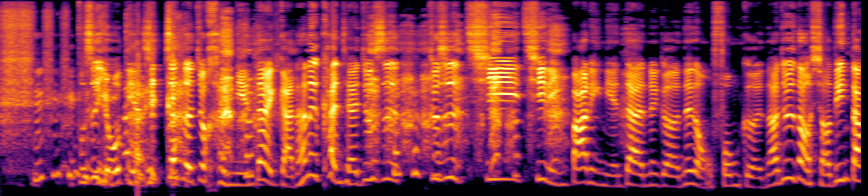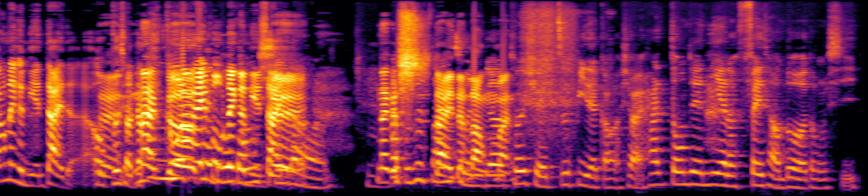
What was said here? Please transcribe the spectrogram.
不是有点，是真的就很年代感。他那个看起来就是 就是七七零八零年代那个那种风格，然后就是那种小叮当那个年代的哦，不是小叮当，哆啦 A 梦那个年代的，那个时代的浪漫。不是单纯一个科学之壁的搞笑，它中间捏了非常多的东西。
